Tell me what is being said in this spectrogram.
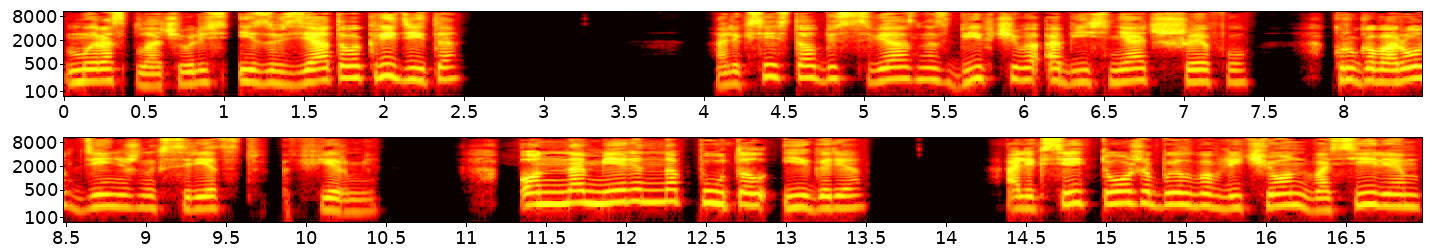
мы расплачивались из взятого кредита. Алексей стал бессвязно, сбивчиво объяснять шефу круговорот денежных средств в фирме. Он намеренно путал Игоря. Алексей тоже был вовлечен Василием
